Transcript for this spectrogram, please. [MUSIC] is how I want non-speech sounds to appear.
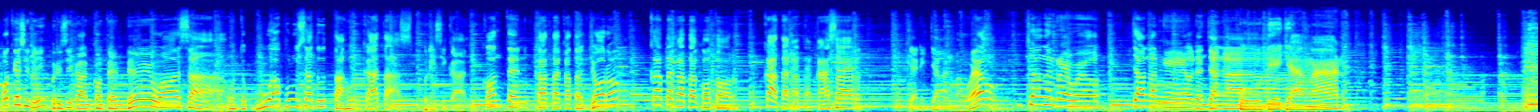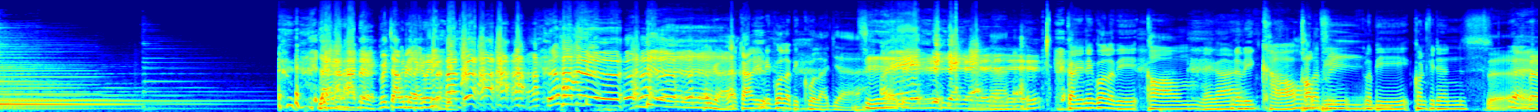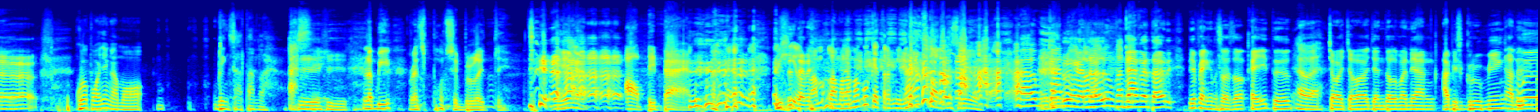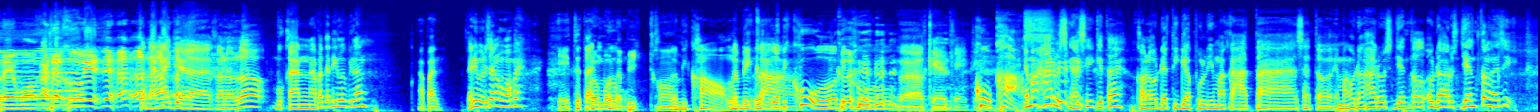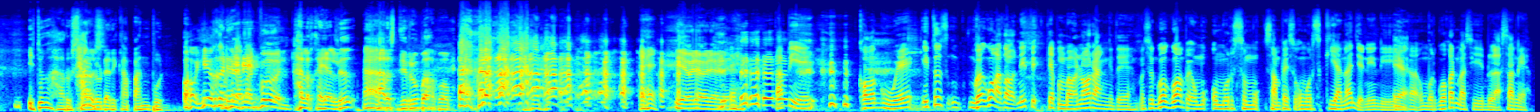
Podcast ini berisikan konten dewasa untuk 21 tahun ke atas. Berisikan konten kata-kata jorok, kata-kata kotor, kata-kata kasar. Jadi jangan bawel, jangan rewel, jangan ngeyel dan jangan Udah jangan. Jangan ada, gue capek dengerin ada. Enggak, kali ini gue lebih cool aja. Iya, iya, iya, iya, iya, iya. Kali ini gue lebih calm, ya kan? Lebih calm. Lebih lebih confidence. Gue pokoknya nggak mau blingsatan lah. Asik. Lebih responsibility. Iya nggak? I'll be back. Lama-lama gue kayak Terminator. [LAUGHS] Ah, bukan, Gue gak kalau tau, lu bukan. gak, gue tau. Dia pengen sosok kayak itu. Apa? Cowok-cowok gentleman yang abis grooming, ada brewok, ada kuis. Tenang aja. Kalau lo bukan apa tadi lo bilang? Apaan? Tadi barusan lo mau apa? Ya itu tadi Gue mau gua lebih calm. lebih calm, Lebih le- calm. lebih cool, lebih cool. [LAUGHS] Oke oke oke. cool cast. Emang harus gak sih kita kalau udah 35 ke atas atau emang udah harus gentle, udah harus gentle gak sih? Itu harus selalu Harus. dari kapan pun. Oh iya kan dari [LAUGHS] kapan pun. Kalau kayak lu harus dirubah Bob. [LAUGHS] eh, Iya udah udah udah. tapi ya kalau gue itu gua gua gak tahu ini ti- tiap pembawaan orang gitu ya. Maksud gue gue sampai umur, umur semu- sampai seumur sekian aja nih di Iya. uh, umur gue kan masih belasan ya.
